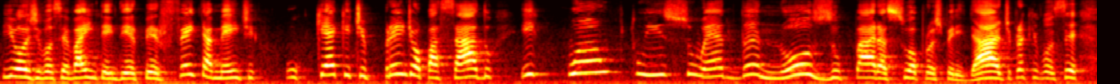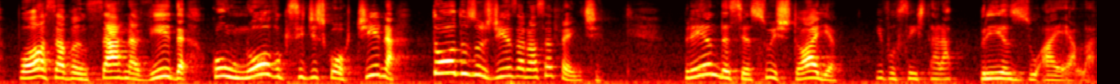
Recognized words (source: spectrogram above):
e hoje você vai entender perfeitamente o que é que te prende ao passado e quanto isso é danoso para a sua prosperidade, para que você possa avançar na vida com um novo que se descortina todos os dias à nossa frente. Prenda-se a sua história e você estará preso a ela.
